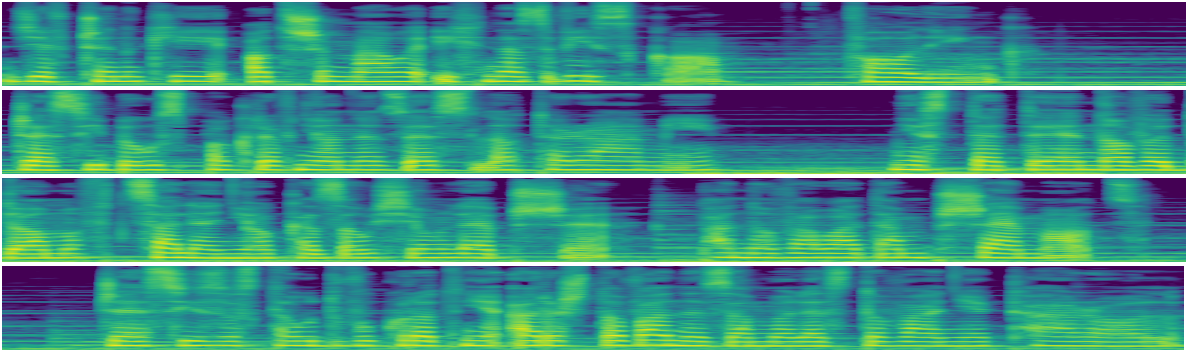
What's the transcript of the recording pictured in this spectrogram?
Dziewczynki otrzymały ich nazwisko Falling. Jessie był spokrewniony ze Slaughterami. Niestety nowy dom wcale nie okazał się lepszy. Panowała tam przemoc. Jesse został dwukrotnie aresztowany za molestowanie Carol.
